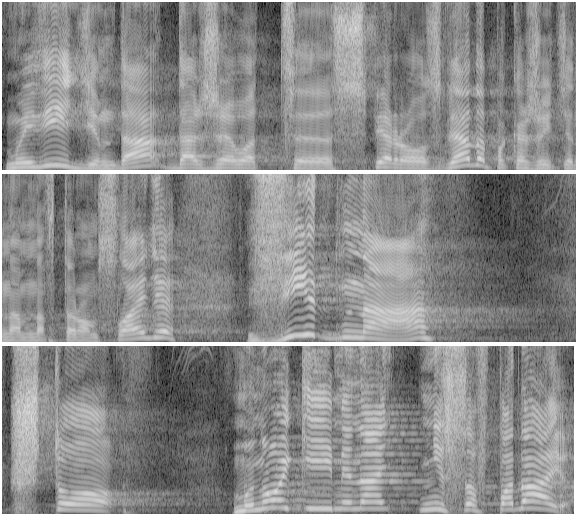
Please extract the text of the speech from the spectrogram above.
мы видим, да, даже вот э, с первого взгляда, покажите нам на втором слайде, видно, что Многие имена не совпадают,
